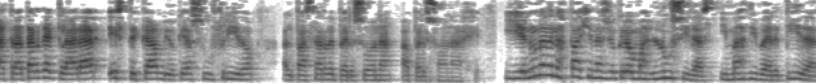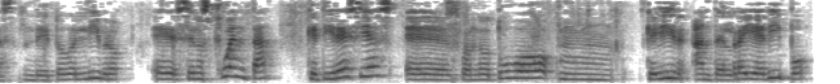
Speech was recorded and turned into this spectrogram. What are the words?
a tratar de aclarar este cambio que ha sufrido al pasar de persona a personaje. Y en una de las páginas yo creo más lúcidas y más divertidas de todo el libro, eh, se nos cuenta que Tiresias, eh, cuando tuvo mm, que ir ante el rey Edipo,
